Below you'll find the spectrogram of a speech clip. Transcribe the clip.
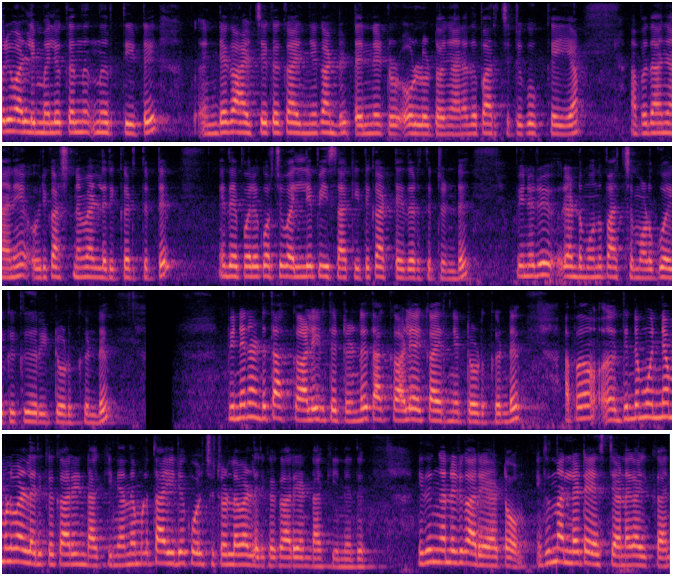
ഒരു വള്ളിമലൊക്കെ നിർത്തിയിട്ട് എന്റെ കാഴ്ചയൊക്കെ കഴിഞ്ഞ് കണ്ടിട്ട് തന്നെ ഉള്ളൂ കേട്ടോ ഞാനത് പറിച്ചിട്ട് കുക്ക് ചെയ്യാം. അപ്പോൾ ഇതാ ഞാൻ ഒരു കഷ്ണം വെള്ളരിക്ക എടുത്തിട്ട് ഇതേപോലെ കുറച്ച് വലിയ പീസാക്കിയിട്ട് കട്ട് ചെയ്തെടുത്തിട്ടുണ്ട്. പിന്നെ ഒരു രണ്ട് മൂന്ന് പച്ചമുളകും അതിക്ക് കീറിയിട്ട് കൊടുക്കുന്നുണ്ട്. പിന്നെ രണ്ട് തക്കാളി എടുത്തിട്ടുണ്ട്. തക്കാളി ഒക്കെ അരിഞ്ഞിട്ട് കൊടുക്കുന്നുണ്ട് അപ്പോൾ ഇതിന്റെ മുന്നേ നമ്മൾ വെള്ളരിക്ക കറി ഉണ്ടാക്കിയത് നമ്മൾ തൈര് ഒഴിച്ചിട്ടുള്ള വെള്ളരിക്ക കറി ഉണ്ടാക്കിയത് ഇതിങ്ങനെ ഒരു കറി കേട്ടോ ഇത് നല്ല ടേസ്റ്റാണ് കഴിക്കാൻ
